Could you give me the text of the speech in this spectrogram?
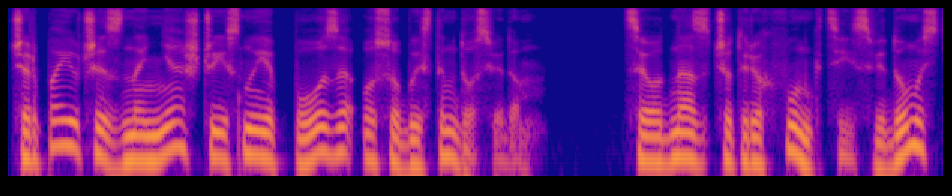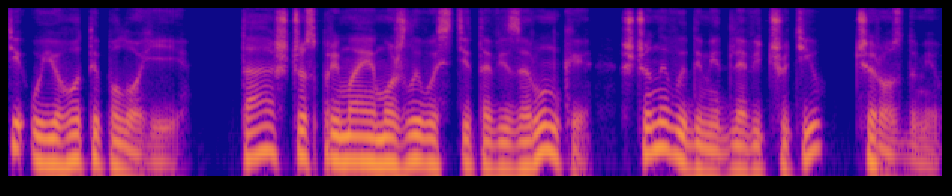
черпаючи знання, що існує поза особистим досвідом. Це одна з чотирьох функцій свідомості у його типології, та, що сприймає можливості та візерунки, що невидимі для відчуттів чи роздумів.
